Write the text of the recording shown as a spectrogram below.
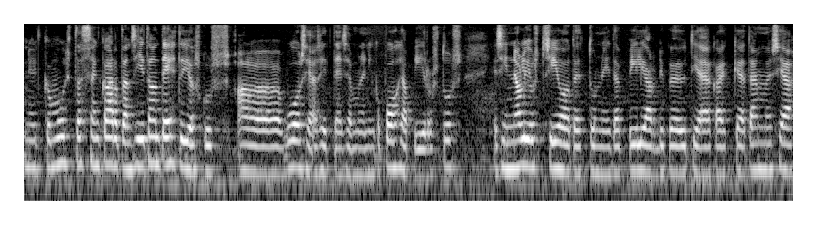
Nyt kun muistaa sen kartan, siitä on tehty joskus äh, vuosia sitten semmoinen niin pohjapiirustus. Ja sinne oli just sijoitettu niitä biljardipöytiä ja kaikkea tämmöisiä.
